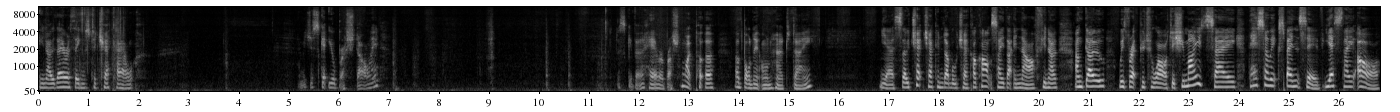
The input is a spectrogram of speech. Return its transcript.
you know, there are things to check out. Let me just get your brush, darling. Just give her hair a brush. I might put a, a bonnet on her today. Yeah, so check, check and double check. I can't say that enough, you know, and go with reputable artists. You might say they're so expensive. Yes, they are.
